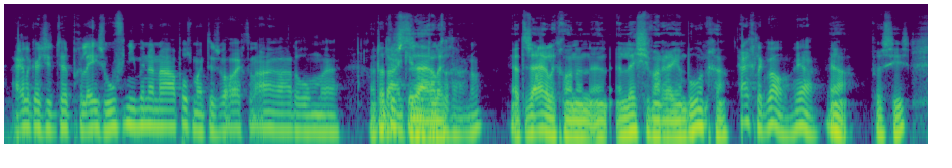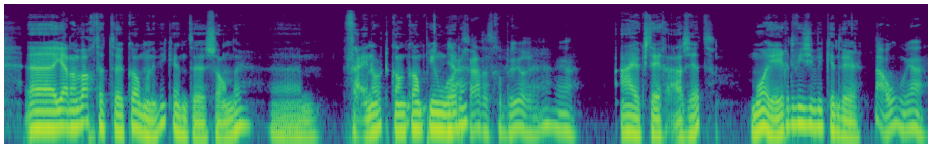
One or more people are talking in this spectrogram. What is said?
eigenlijk als je het hebt gelezen, hoef je niet meer naar Napels, maar het is wel echt een aanrader om, om dat daar is een keer naartoe te gaan. Hoor. Ja, het is eigenlijk gewoon een, een, een lesje van Real Boerga. Eigenlijk wel, ja. Ja, precies. Eh, ja, dan wacht het eh, komende weekend, eh, Sander. Ehm, Feyenoord kan kampioen Ja, worden. gaat het gebeuren. Hè? Ja. Ajax tegen AZ. Mooi Eredivisie weekend weer. Nou ja,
